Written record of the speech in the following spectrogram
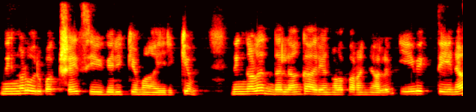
നിങ്ങൾ ഒരു പക്ഷേ സ്വീകരിക്കുമായിരിക്കും. നിങ്ങൾ എന്തെല്ലാം കാര്യങ്ങൾ പറഞ്ഞാലും ഈ വ്യക്തിനെ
